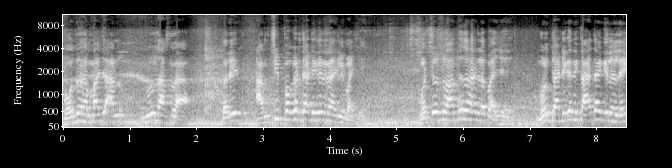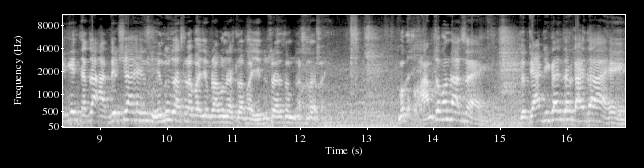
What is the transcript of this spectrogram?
बौद्ध धर्माचा अनुरूप असला तरी आमची पकड त्या ठिकाणी राहिली पाहिजे. वर्चस्व आमचंच राहिलं पाहिजे. म्हणून त्या ठिकाणी कायदा केलेला आहे की त्याचा अध्यक्ष हा हिंदू हिंदूच असला पाहिजे ब्राह्मण असला पाहिजे दुसरा असं असणार पाहिजे. मग आमचं म्हणणं असं आहे जर त्या ठिकाणी जर कायदा आहे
